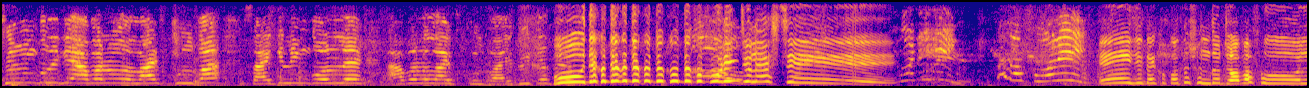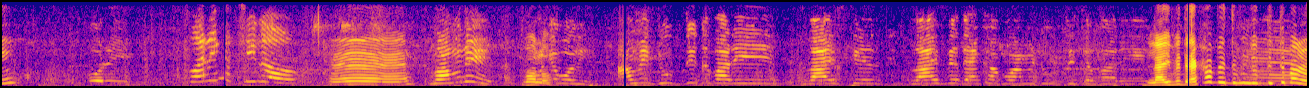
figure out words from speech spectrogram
সুইমিং পুলে গিয়ে আবারও লাইফ খুলবা সাইকেলিং করলে আবারও লাইফ খুলবা। এই দুইটা ও দেখো দেখো দেখো দেখো দেখো ফড়িং চলে আসছে। এই যে দেখো কত সুন্দর জবা ফুল। হ্যাঁ। মামনি বলো। বলি আমি ডুব দিতে পারি লাইফকে লাইফে দেখাবো আমি ডুব দিতে পারি। লাইভে দেখাবে? তুমি যোগ দিতে পারো?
